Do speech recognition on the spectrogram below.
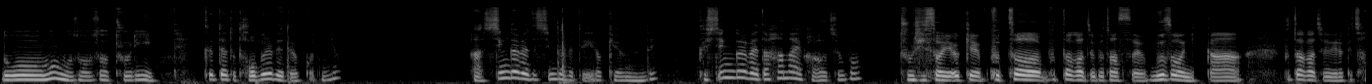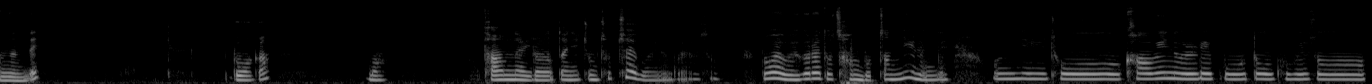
너무 무서워서 둘이 그때도 더블 베드였거든요. 아 싱글 베드 싱글 베드 이렇게였는데 그 싱글 베드 하나에 가가지고 둘이서 이렇게 붙어 붙어가지고 잤어요. 무서우니까 붙어가지고 이렇게 잤는데 로아가 막 다음날 일어났더니 좀 초췌해 보이는 거예요. 그래서 로아 왜 그래도 잠 못 잤니? 이랬는데 언니 저 가위 눌리고 또 거기서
